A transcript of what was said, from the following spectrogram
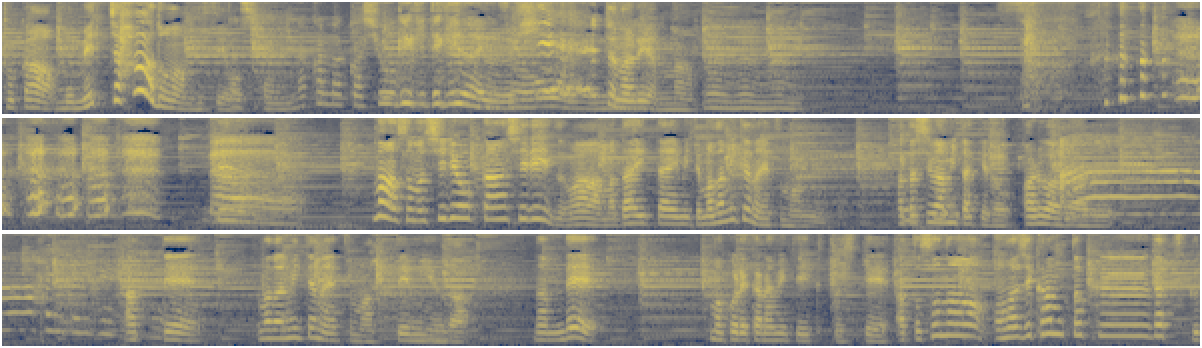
とかもうめっちゃハードなんですよ。確かに。なかなか衝撃的な映像多いよねヒエーってなるやんな。うんうんうん。そう。あ。まあその資料館シリーズは、まあ、大体見てまだ見てないやつもあるねん私は見たけどあるーあるある。あってまだ見てないやつもあってみゆが。なんで、まあ、これから見ていくとしてあとその同じ監督が作っ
